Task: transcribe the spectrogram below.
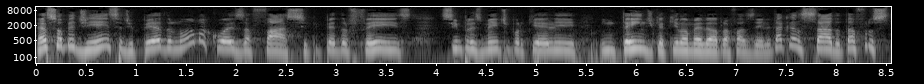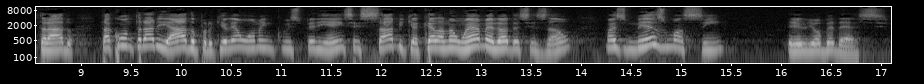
Essa obediência de Pedro não é uma coisa fácil que Pedro fez simplesmente porque ele entende que aquilo é o melhor para fazer. Ele está cansado, está frustrado, está contrariado porque ele é um homem com experiência e sabe que aquela não é a melhor decisão, mas mesmo assim ele obedece.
